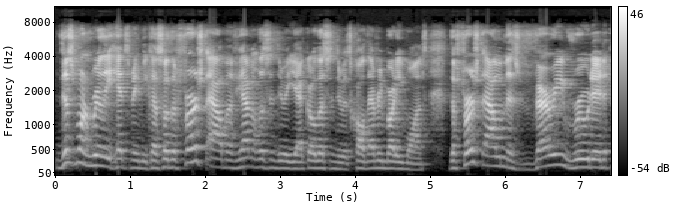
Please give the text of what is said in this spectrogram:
this one really hits me because so the first album, if you haven't listened to it yet, go listen to it. It's called Everybody Wants. The first album is very rooted.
